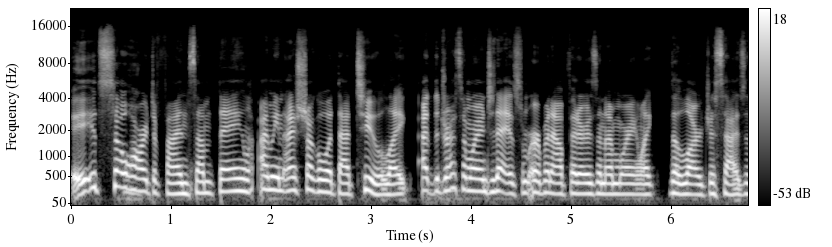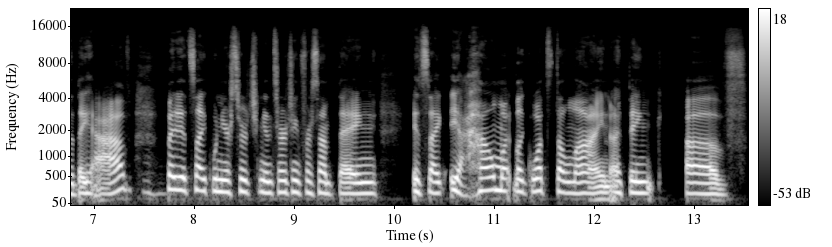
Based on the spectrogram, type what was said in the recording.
it's so hard to find something. I mean, I struggle with that too. Like the dress I'm wearing today is from Urban Outfitters and I'm wearing like the largest size that they have. Mm-hmm. But it's like when you're searching and searching for something, it's like, yeah, how much like what's the line, I think, of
